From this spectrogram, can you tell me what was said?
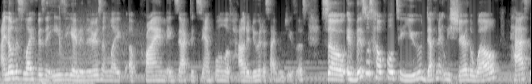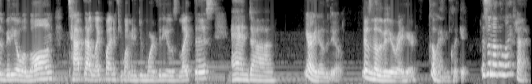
I know this life isn't easy and there isn't like a prime exact example of how to do it aside from Jesus. So if this was helpful to you, definitely share the wealth, pass the video along, tap that like button if you want me to do more more videos like this. And uh, you already know the deal. There's another video right here. Go ahead and click it. It's another life hack.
